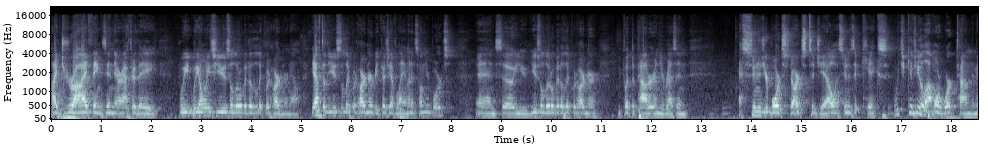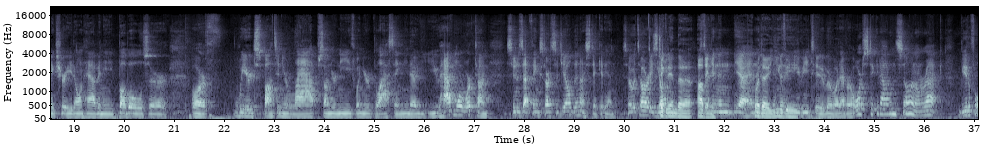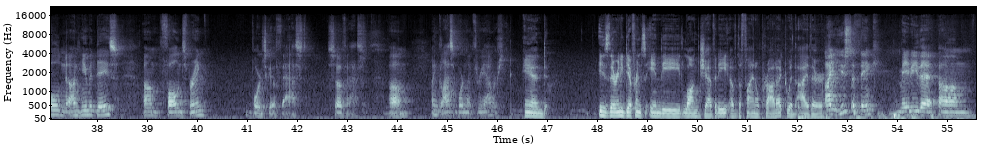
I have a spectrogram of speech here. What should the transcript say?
I dry things in there after they. We, we always use a little bit of the liquid hardener now. You have to use the liquid hardener because you have laminates on your boards. And so you use a little bit of liquid hardener, you put the powder in your resin. As soon as your board starts to gel, as soon as it kicks, which gives you a lot more work time to make sure you don't have any bubbles or or weird spots in your laps underneath when you're glassing. You know, you have more work time. As soon as that thing starts to gel, then I stick it in. So it's already stick going. it in the oven. Stick it in, yeah, in, or the in UV the UV tube or whatever, or stick it out in the sun on a rack. Beautiful, non-humid days, um, fall and spring, boards go fast, so fast. Um, I can glass a board in like three hours. And is there any difference in the longevity of the final product with either? I used to think maybe that um,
